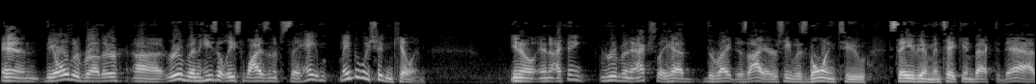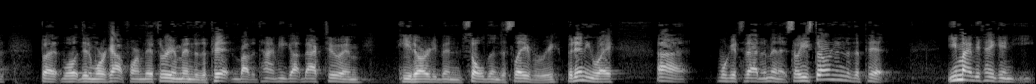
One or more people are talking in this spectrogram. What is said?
And the older brother, uh, Reuben, he's at least wise enough to say, hey, maybe we shouldn't kill him. You know, and I think Reuben actually had the right desires. He was going to save him and take him back to dad, but well, it didn't work out for him. They threw him into the pit, and by the time he got back to him, he'd already been sold into slavery. But anyway, uh, we'll get to that in a minute. So he's thrown into the pit. You might be thinking,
